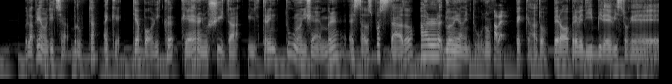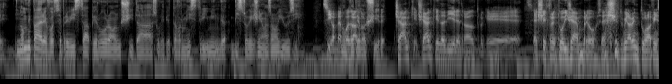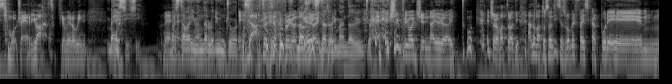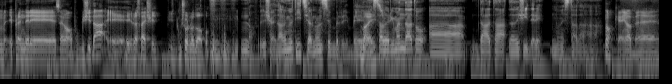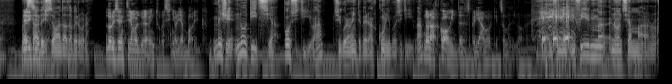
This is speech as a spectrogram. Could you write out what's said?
La prima notizia brutta è che Diabolic, che era in uscita il 31 dicembre, è stato spostato al 2021. Vabbè. Peccato, però prevedibile, visto che non mi pare fosse prevista per ora un'uscita sulle piattaforme di streaming, visto che i cinema sono chiusi. Sì, vabbè, non poi poteva uscire. C'è anche, c'è anche, da dire, tra l'altro, che se esce il 31 dicembre o se esce il 2021, alla fine siamo, cioè è arrivato più o meno, quindi... Beh, sì, sì. Eh, Bastava rimandarlo di un giorno. Esatto, esatto Magari è stato rimandato di un giorno. Esce il primo gennaio 2021 e ci hanno fatto notizia. Hanno fatto questa notizia solo per fare scalpore e, mm, e prendere, sai no, pubblicità e in realtà esce il, il giorno dopo. no, cioè dalla notizia non sembrerebbe. Ma è stato rimandato a data da decidere, non è stata... Ok, vabbè. Non è stata decisa una data per ora. Lo risentiremo il 2021, il signor Diabolic. Invece, notizia positiva, sicuramente per alcuni positiva. Non al Covid, speriamo, perché insomma, no. Eh, I, film, I, film, non si ammalano.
